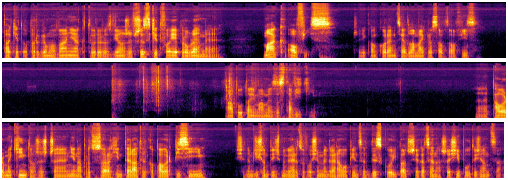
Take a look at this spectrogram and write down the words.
Pakiet oprogramowania, który rozwiąże wszystkie Twoje problemy. Mac Office, czyli konkurencja dla Microsoft Office. A tutaj mamy zestawiki. E, Power Macintosh, jeszcze nie na procesorach Intela, tylko Power PC. 75 MHz, 8 MB RAM, 500 dysku i patrzcie jaka cena, 6,5 tysiąca.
